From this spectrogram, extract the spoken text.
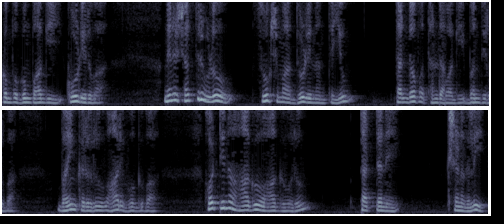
ಗುಂಪು ಗುಂಪಾಗಿ ಕೂಡಿರುವ ನಿನ್ನ ಶತ್ರುಗಳು ಸೂಕ್ಷ್ಮ ಧೂಳಿನಂತೆಯೂ ತಂಡೋಪತಂಡವಾಗಿ ಬಂದಿರುವ ಭಯಂಕರರು ಹಾರಿ ಹೋಗುವ ಹೊಟ್ಟಿನ ಹಾಗೂ ಆಗುವರು. ತಟ್ಟನೆ ಕ್ಷಣದಲ್ಲಿ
